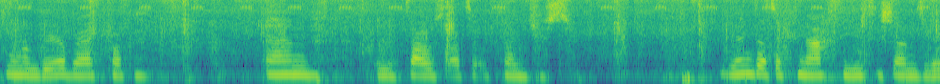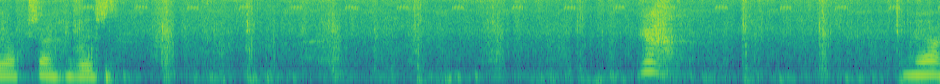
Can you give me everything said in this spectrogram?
ging een beerbag pakken. En in de touw zaten ook tandjes. Ik denk dat er knaagdiertjes aan het werk zijn geweest. Ja. Ja.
